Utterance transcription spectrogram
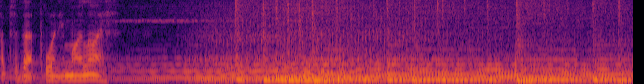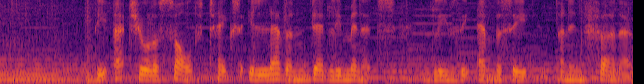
up to that point in my life. The actual assault takes 11 deadly minutes and leaves the embassy an inferno.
